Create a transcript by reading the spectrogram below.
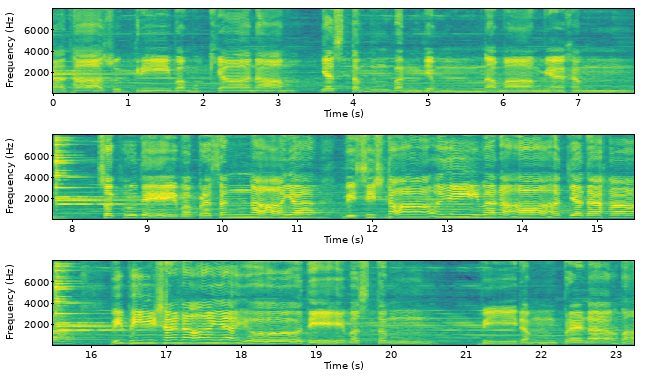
तथा सुग्रीवमुख्यानां यस्तं वन्द्यं नमाम्यहम् सकृदेव प्रसन्नाय विशिष्टायैव राज्यदः। विभीषणाय यो देवस्तम् वीरं प्रणमाम्यहम्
